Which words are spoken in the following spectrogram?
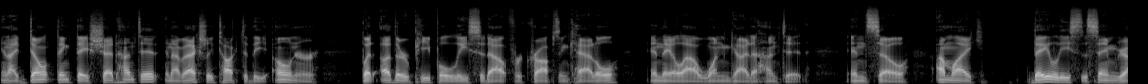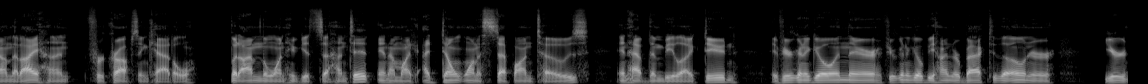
And I don't think they shed hunt it. And I've actually talked to the owner, but other people lease it out for crops and cattle and they allow one guy to hunt it. And so I'm like, they lease the same ground that I hunt for crops and cattle, but I'm the one who gets to hunt it. And I'm like, I don't want to step on toes and have them be like, dude, if you're gonna go in there, if you're gonna go behind our back to the owner, you're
